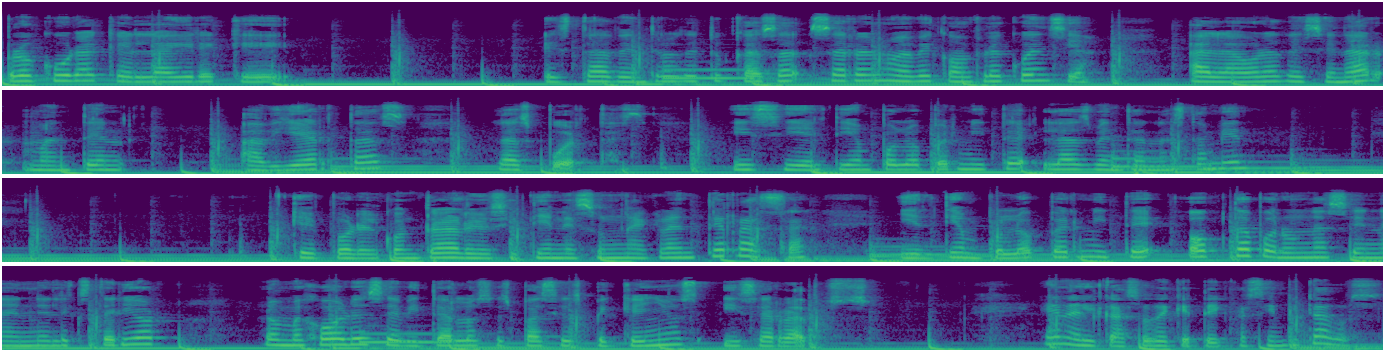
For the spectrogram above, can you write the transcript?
Procura que el aire que está dentro de tu casa se renueve con frecuencia. A la hora de cenar, mantén abiertas las puertas y si el tiempo lo permite, las ventanas también. Que por el contrario, si tienes una gran terraza, y el tiempo lo permite, opta por una cena en el exterior. Lo mejor es evitar los espacios pequeños y cerrados, en el caso de que tengas invitados.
